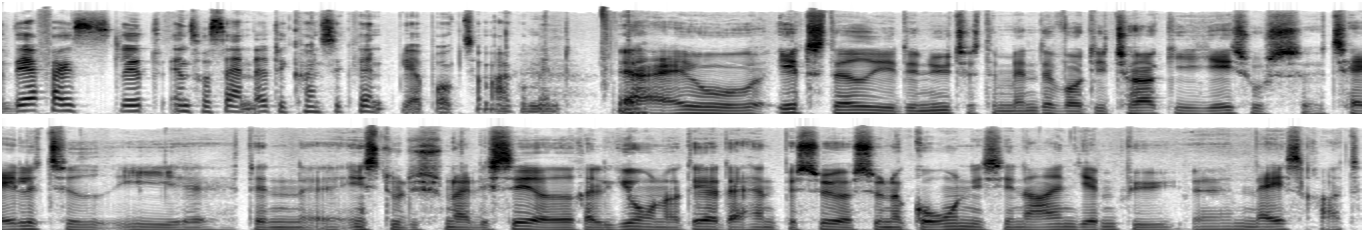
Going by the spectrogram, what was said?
det er faktisk lidt interessant, at det konsekvent bliver brugt som argument. Ja. Der er jo et sted i det nye testamente, hvor de tør give Jesus øh, taletid i øh, den øh, institutionaliserede religion, og det er, da han besøger synagogen i sin egen hjemby, øh, Nazareth.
